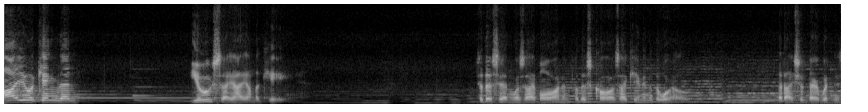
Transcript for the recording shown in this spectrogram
Are you a king then? You say I am a king. To this end was I born, and for this cause I came into the world, that I should bear witness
